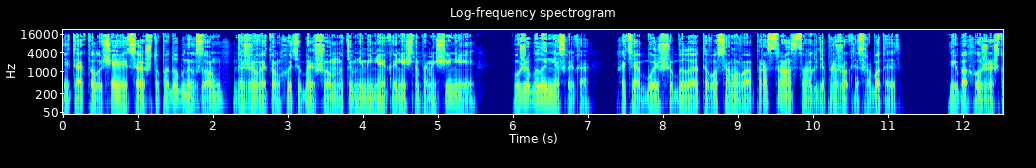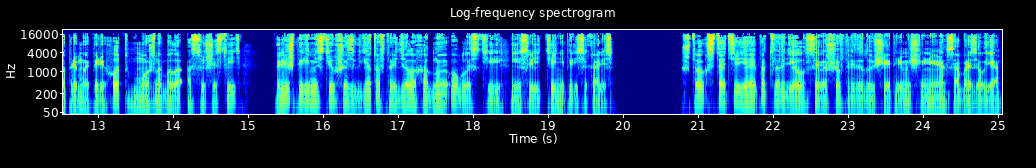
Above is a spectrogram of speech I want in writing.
Итак, получается, что подобных зон, даже в этом хоть и большом, но тем не менее конечном помещении, уже было несколько, хотя больше было того самого пространства, где прыжок не сработает и похоже, что прямой переход можно было осуществить, лишь переместившись где-то в пределах одной области, если те не пересекались. Что, кстати, я и подтвердил, совершив предыдущее перемещение, сообразил я.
